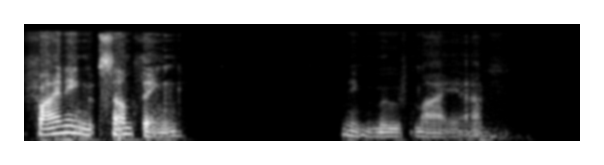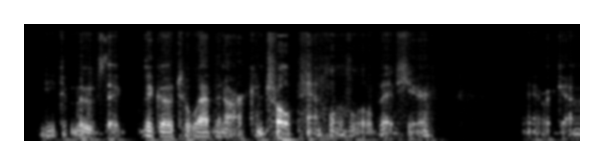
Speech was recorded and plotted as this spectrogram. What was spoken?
finding something let me move my, uh, need to move the, the GoToWebinar control panel a little bit here. There we go.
